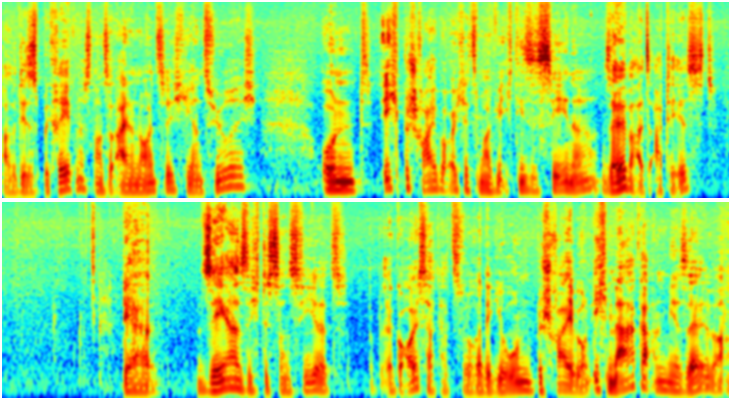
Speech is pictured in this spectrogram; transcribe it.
also dieses Begräbnis 1991 hier in Zürich. Und ich beschreibe euch jetzt mal, wie ich diese Szene selber als Atheist, der sehr sich distanziert äh, geäußert hat zur Religion, beschreibe. Und ich merke an mir selber,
